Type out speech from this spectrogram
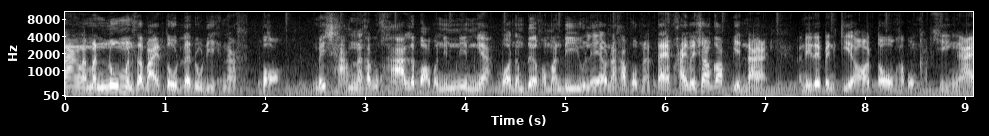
นั่งแล้วมันนุ่มมันสบายตูดแล้วดูดินะเบาะไม่ช้ำนะครับลูกค้าแล้วเบาะมันนิ่มๆเงี้ยเบาะเดิมๆของมันดีอยู่แล้วนะครับผมนะแต่ใครไม่ชอบก็เปลี่ยนได้ อันนี้ได้เป็นเกียร์ออโต้ครับผมขับขี่ง่าย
